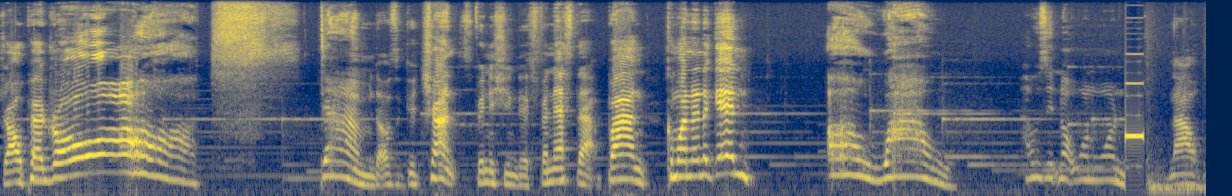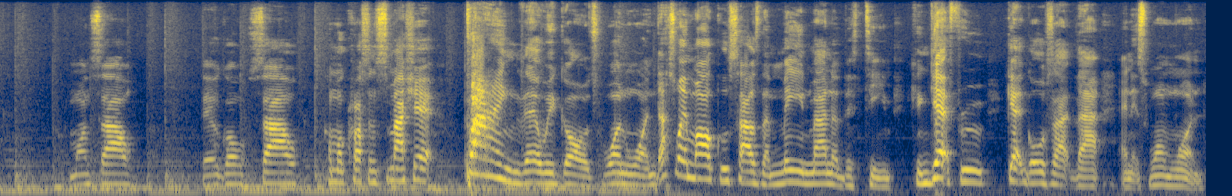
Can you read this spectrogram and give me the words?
João Pedro. Oh! Damn, that was a good chance. Finishing this. Finesse that. Bang. Come on, and again. Oh, wow. How is it not 1-1? Now. Come on, Sal. There we go. Sal. Come across and smash it. Bang! There we go. It's 1-1. That's why Marco Sal's the main man of this team. Can get through, get goals like that, and it's 1-1.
